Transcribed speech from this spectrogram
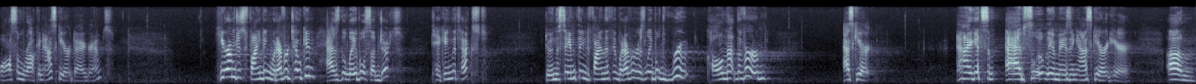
awesome rock and ASCII art diagrams. Here I'm just finding whatever token has the label subject, taking the text, Doing the same thing to find the thing, whatever is labeled root, calling that the verb, ASCII art. And I get some absolutely amazing ASCII art here. Um,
